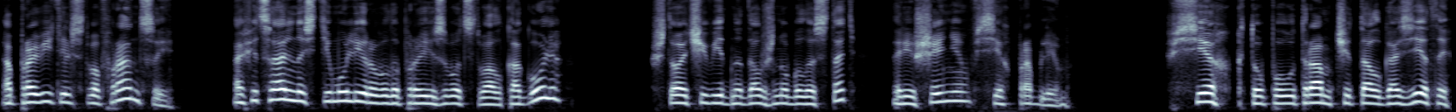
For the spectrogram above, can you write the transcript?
А правительство Франции — официально стимулировала производство алкоголя, что, очевидно, должно было стать решением всех проблем. Всех, кто по утрам читал газеты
